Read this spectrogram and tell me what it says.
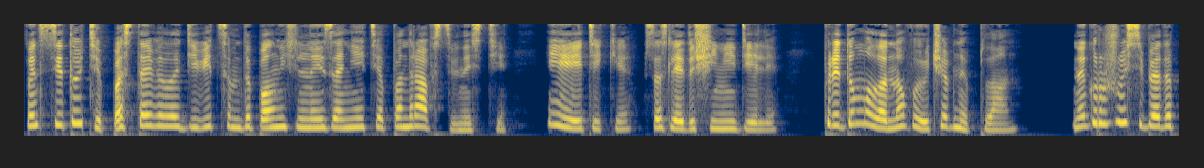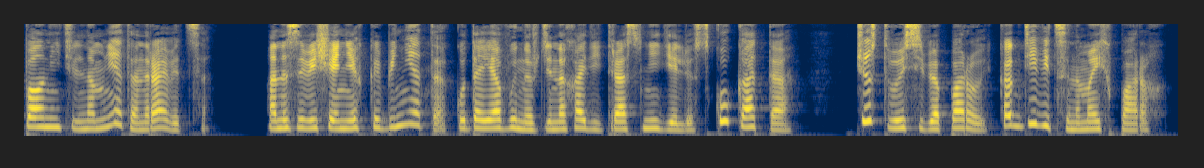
В институте поставила девицам дополнительные занятия по нравственности и этике со следующей недели. Придумала новый учебный план. Нагружу себя дополнительно, мне это нравится. А на совещаниях кабинета, куда я вынуждена ходить раз в неделю, скукота. Чувствую себя порой, как девица на моих парах.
